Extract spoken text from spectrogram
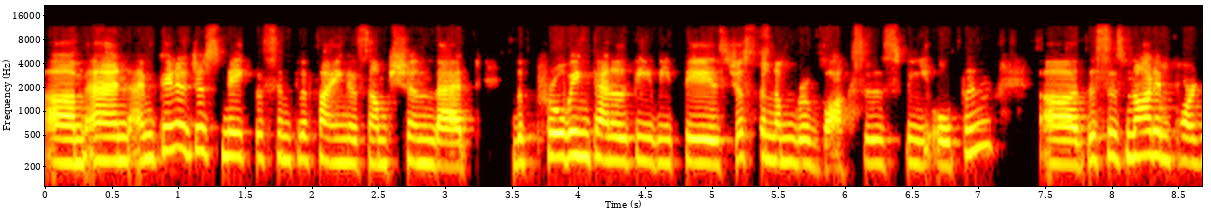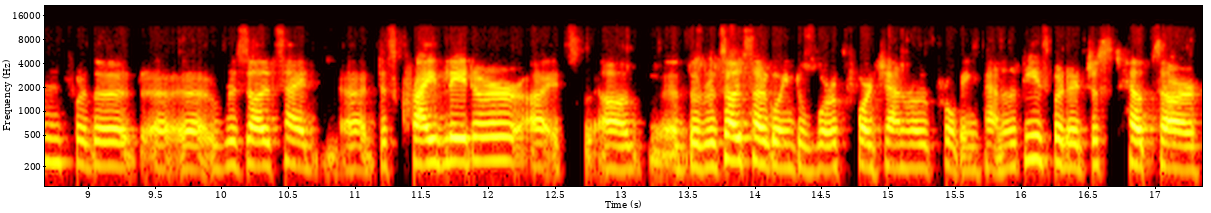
Um, and I'm going to just make the simplifying assumption that the probing penalty we pay is just the number of boxes we open. Uh, this is not important for the uh, results I uh, describe later. Uh, it's uh, the results are going to work for general probing penalties, but it just helps our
